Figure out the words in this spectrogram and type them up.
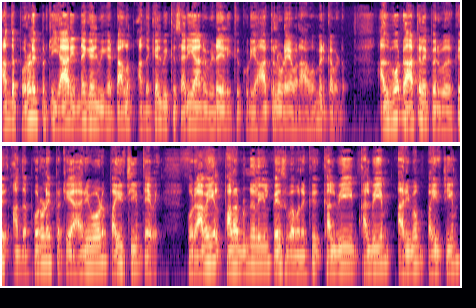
அந்த பொருளை பற்றி யார் என்ன கேள்வி கேட்டாலும் அந்த கேள்விக்கு சரியான விடையளிக்கக்கூடிய ஆற்றலுடையவனாகவும் இருக்க வேண்டும். அதுபோன்ற ஆற்றலை பெறுவதற்கு அந்த பொருளை பற்றிய அறிவோடு பயிற்சியும் தேவை. ஒரு அவையில் பலர் முன்னிலையில் பேசுபவனுக்கு கல்வியும் கல்வியும் அறிவும் பயிற்சியும்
